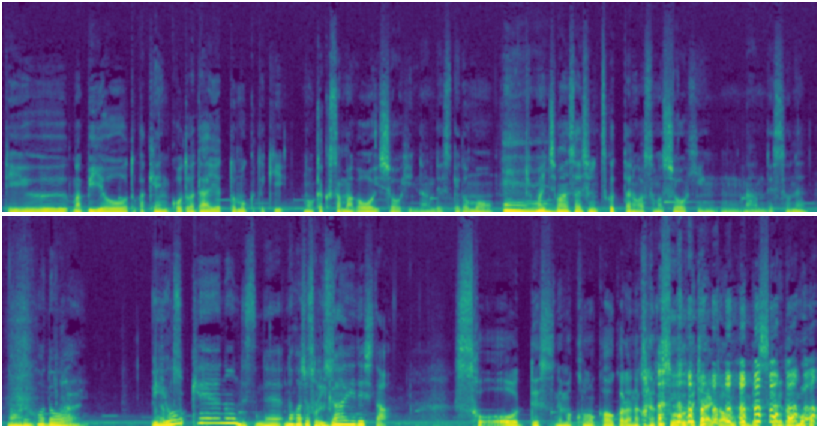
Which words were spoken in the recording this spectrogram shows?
っていう、まあ、美容とか健康とかダイエット目的のお客様が多い商品なんですけども、ええ。まあ、一番最初に作ったのがその商品なんですよね。なるほど、はい、美容系なんですね。なんかちょっと意外でしたそうですね、まあ、この顔からはなかなか想像できないとは思うんですけれども。は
